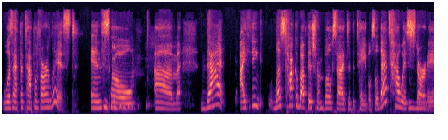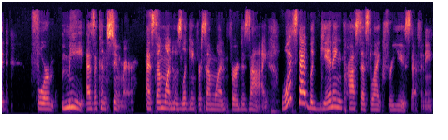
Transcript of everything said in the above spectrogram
was at the top of our list. And so um that i think let's talk about this from both sides of the table. So that's how it mm-hmm. started mm-hmm. for me as a consumer as someone who's looking for someone for design. What's that beginning process like for you stephanie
